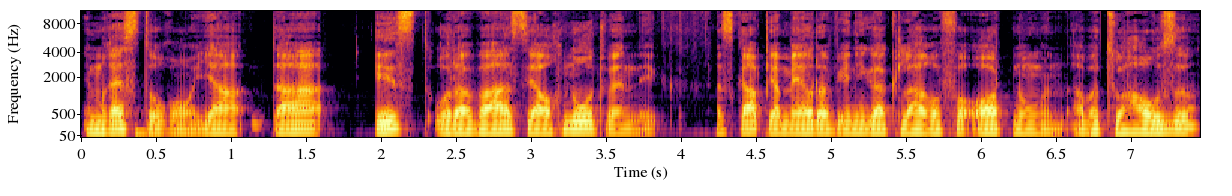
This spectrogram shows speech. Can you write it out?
Im Restaurant, ja, da ist oder war es ja auch notwendig. Es gab ja mehr oder weniger klare Verordnungen, aber zu Hause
